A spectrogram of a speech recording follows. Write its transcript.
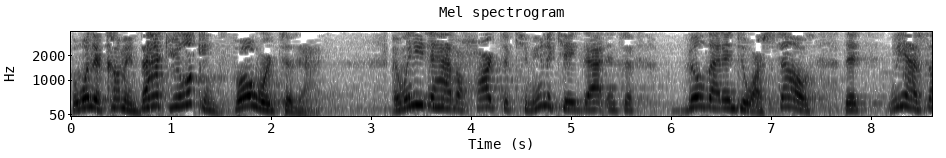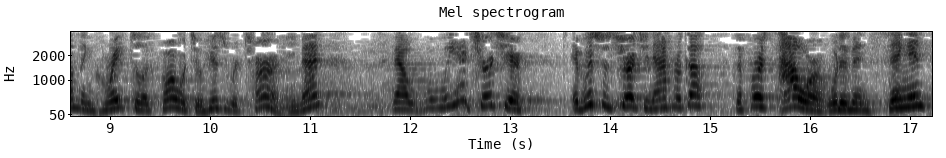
But when they're coming back, you're looking forward to that. And we need to have a heart to communicate that and to build that into ourselves that we have something great to look forward to, His return. Amen? Now, we had church here if this was church in Africa, the first hour would have been singing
